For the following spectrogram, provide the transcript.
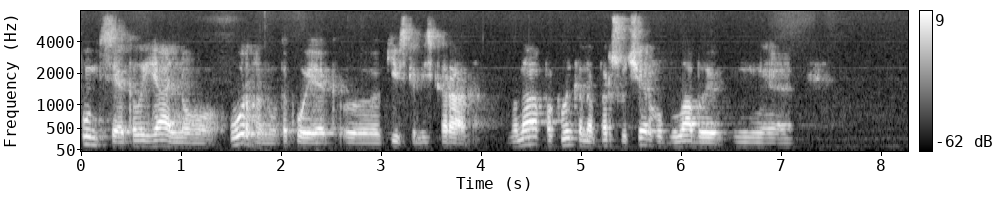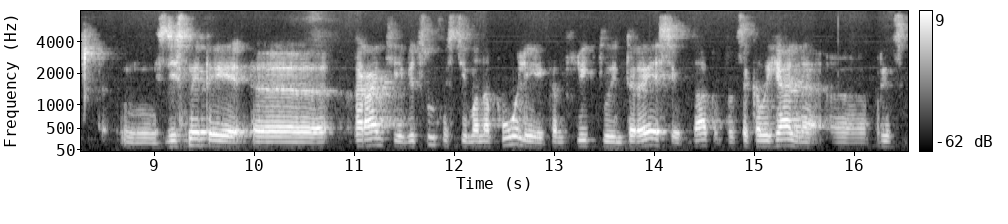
функція колегіального органу, такої як е, Київська міська рада, вона покликана в першу чергу була би е, здійснити е, гарантії відсутності монополії, конфлікту інтересів. Да? Тобто це колегіальний принцип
